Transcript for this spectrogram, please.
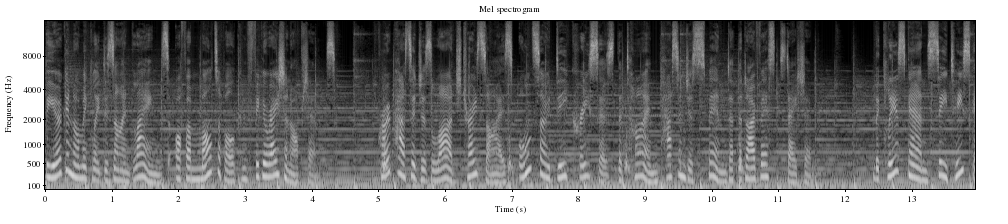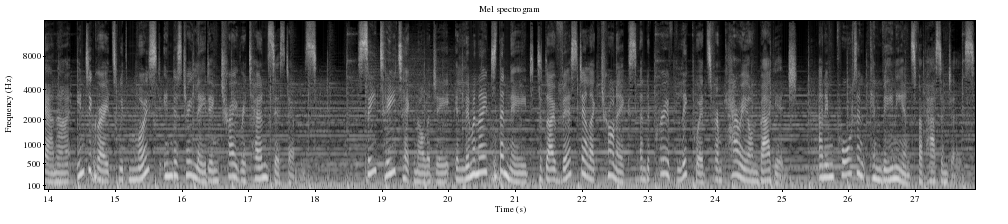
The ergonomically designed lanes offer multiple configuration options. ProPassage's large tray size also decreases the time passengers spend at the divest station the ClearScan CT scanner integrates with most industry-leading tray return systems. CT technology eliminates the need to divest electronics and approved liquids from carry-on baggage, an important convenience for passengers.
